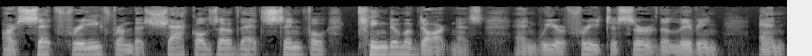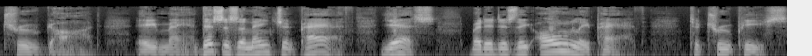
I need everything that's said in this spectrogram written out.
are set free from the shackles of that sinful kingdom of darkness and we are free to serve the living and true God. Amen. This is an ancient path, yes, but it is the only path to true peace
